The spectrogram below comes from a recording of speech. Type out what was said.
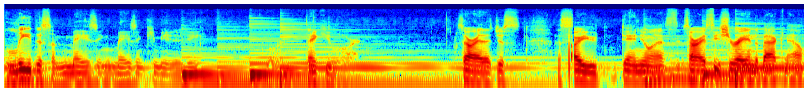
lead this amazing, amazing community. Lord, thank you, Lord. Sorry, that just, I saw you, Daniel. I, sorry, I see Sheree in the back now.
